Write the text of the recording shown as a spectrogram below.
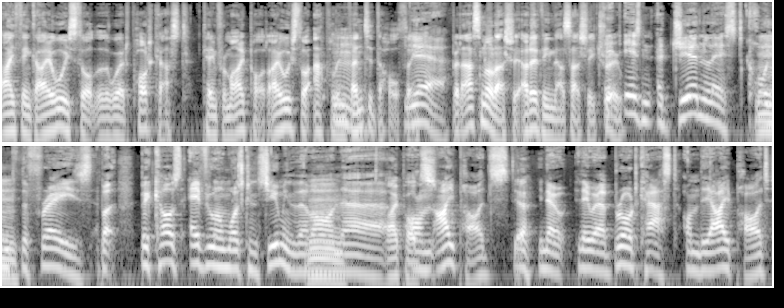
I think I always thought that the word podcast came from iPod. I always thought Apple invented the whole thing. Hmm. Yeah. But that's not actually, I don't think that's actually true. Hmm. It isn't. A journalist coined the phrase, but because everyone was consuming them on uh, iPods. on iPods, Yeah. you know, they were broadcast on the iPod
